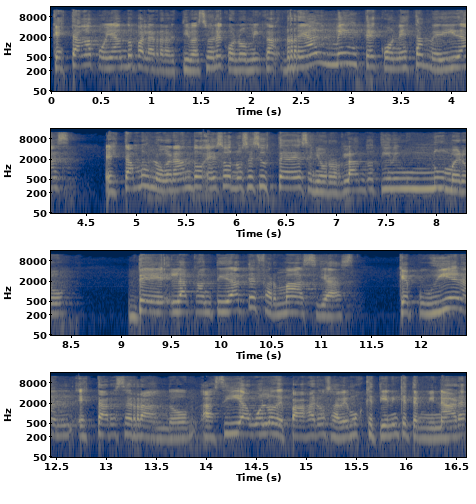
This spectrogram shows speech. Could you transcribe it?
que están apoyando para la reactivación económica. Realmente con estas medidas estamos logrando eso. No sé si ustedes, señor Orlando, tienen un número de la cantidad de farmacias que pudieran estar cerrando. Así, abuelo de pájaro, sabemos que tienen que terminar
